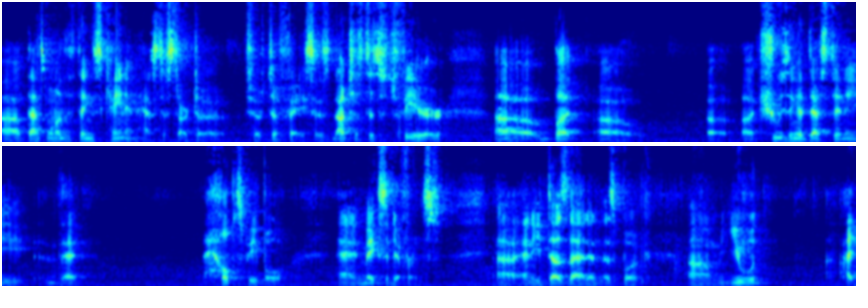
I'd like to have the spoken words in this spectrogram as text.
uh, that's one of the things Kanan has to start to, to, to face is not just his fear, uh, but uh, choosing a destiny that helps people and makes a difference. and he does that in this book. Um, you would, I,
